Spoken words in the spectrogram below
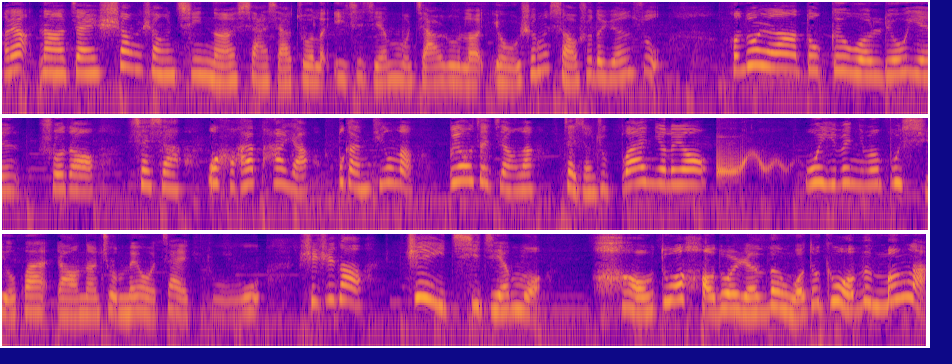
好了，那在上上期呢，夏夏做了一期节目，加入了有声小说的元素，很多人啊都给我留言说道：“夏夏，我好害怕呀，不敢听了，不要再讲了，再讲就不爱你了哟。”我以为你们不喜欢，然后呢就没有再读。谁知道这一期节目，好多好多人问我，都给我问懵了。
